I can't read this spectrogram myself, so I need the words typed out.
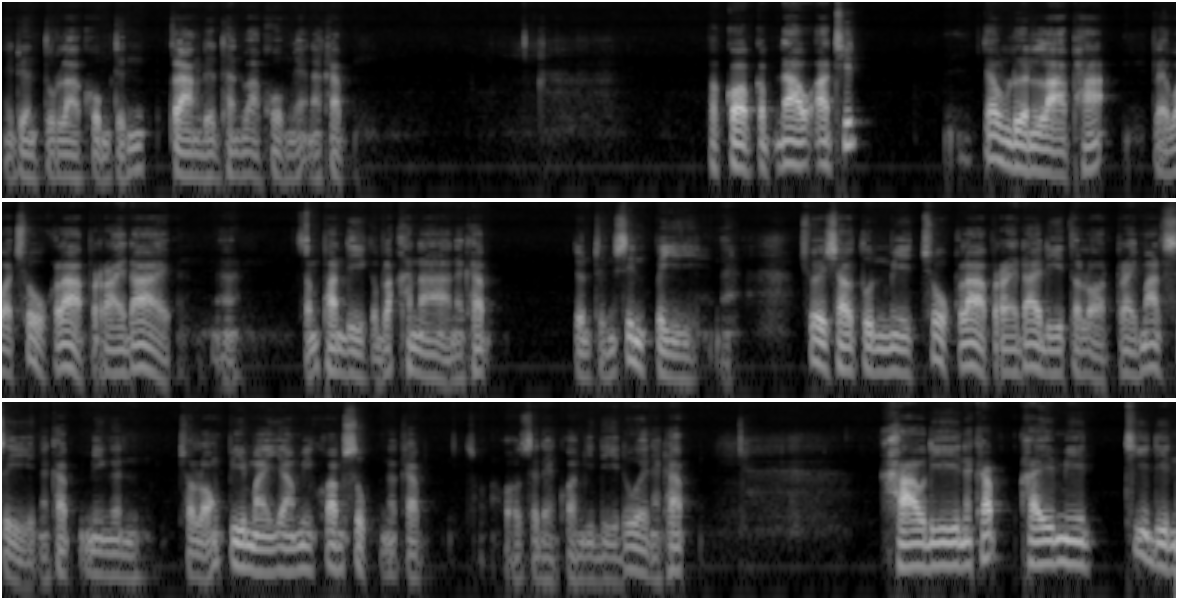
ในเดือนตุลาคมถึงกลางเดือนธันวาคมเนี่ยนะครับ ประกอบกับดาวอาทิตย์เจ้าเรือนลาภะแปลว่าโชคลาภรายได้นะสัมพันธ์ดีกับลัคนานะครับ จนถึงสิ้นปีนะช่วยชาวตุลมีโชคลาภรายได้ดีตลอดไตรมาส4นะครับ มีเงินฉลองปีใหม่อย่างมีความสุขนะครับ ขอแสดงความยินดีด้วยนะครับ ข่าวดีนะครับ ใครมีที่ดิน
